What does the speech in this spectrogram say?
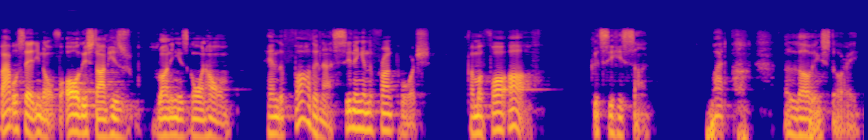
Bible said, you know, for all this time he's running, is going home. And the father now sitting in the front porch from afar off could see his son. What a loving story.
